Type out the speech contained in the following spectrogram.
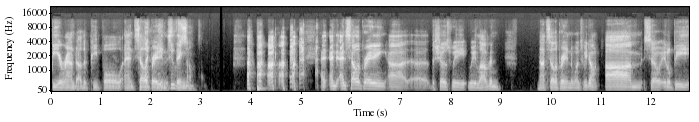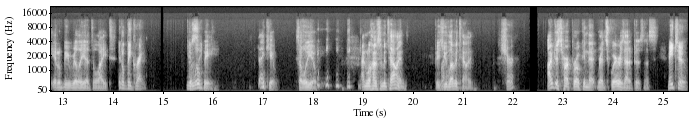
be around other people and celebrating this thing. and, and and celebrating uh, uh the shows we we love and not celebrating the ones we don't um so it'll be it'll be really a delight It'll be great. it You'll will see. be. Thank you. So will you. and we'll have some Italian because you love Italian. Sure. I'm just heartbroken that Red Square is out of business. Me too.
